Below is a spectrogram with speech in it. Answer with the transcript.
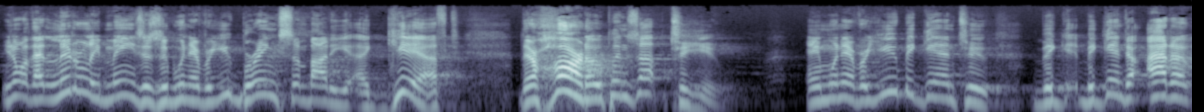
You know what that literally means is that whenever you bring somebody a gift, their heart opens up to you. And whenever you begin to begin to out of,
